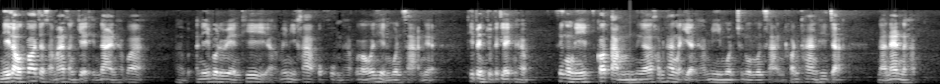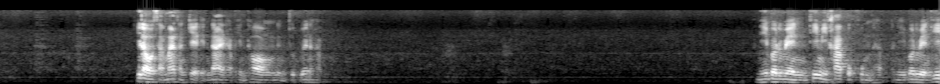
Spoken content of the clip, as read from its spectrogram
อันนี้เราก็จะสามารถสังเกตเห็นได้นะครับว่า อันนี้บริเวณที่ไม่มีค่าปกคลุมนะครับ เราก็เห็นมวลสารเนี่ยที่เป็นจุดเล็กๆนะครับ ซึ่งองค์นี้ก็ตำเนื้อค่อนข้างละเอียดนะครับ มีมวลชนวนมวลสารค่อนข้างที่จะหนาแน่นนะครับ ที่เราสามารถสังเกตเห็นได้นะครับ เห็นทองหนึ่งจุดด้วยนะครับอันนี้บริเวณที่มีค่าปกคลุมนะครับ อันนี้บริเวณที่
